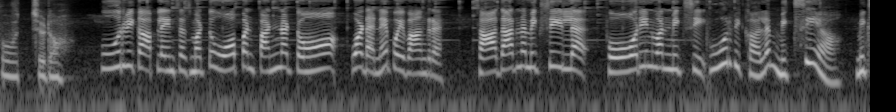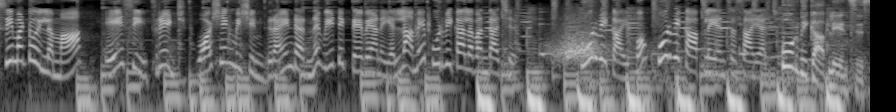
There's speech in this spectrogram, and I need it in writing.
போச்சுடா. பூர்விகா அப்ளைன்சஸ் மட்டும் ஓபன் பண்ணட்டும். உடனே போய் வாங்குறேன். சாதாரண மிக்ஸி இல்ல. ஃபோர் இன் ஒன் மிக்ஸி பூர்விகால மிக்ஸியா மிக்ஸி மட்டும் இல்லம்மா. ஏசி ஃப்ரிட்ஜ் வாஷிங் மிஷின் கிரைண்டர்னு வீட்டுக்கு தேவையான எல்லாமே பூர்விகால வந்தாச்சு. பூர்விகா இப்போ பூர்விகா அப்ளையன்சஸ் ஆயாச்சு. பூர்விகா அப்ளையன்சஸ்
